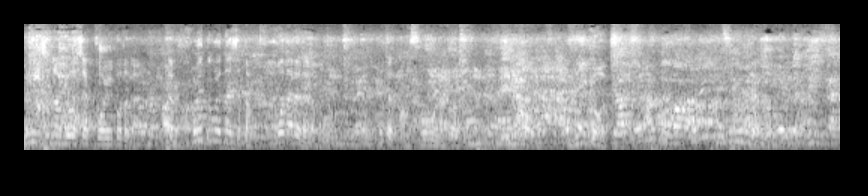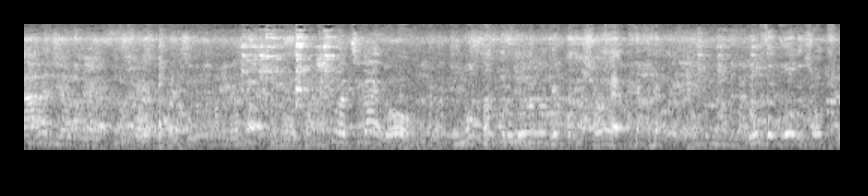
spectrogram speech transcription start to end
類似の業者はこういうことがある多分これとこれ対して。はこうなるだろう。見たらあそうなんだビゴこれは強みだなそれだからなんかもう職種は違えどなんか肝になって。る部分って結構一緒でどうせこうでしょって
